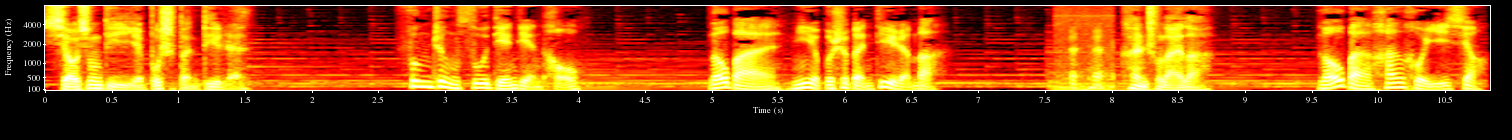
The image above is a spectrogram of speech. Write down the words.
小兄弟也不是本地人。风正苏点点头。老板，你也不是本地人吧？看出来了。老板憨厚一笑。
